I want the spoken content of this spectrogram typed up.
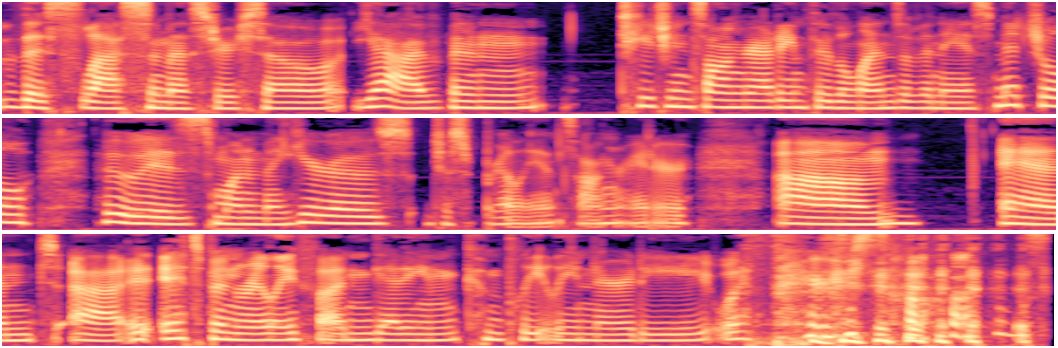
this last semester. So yeah, I've been teaching songwriting through the lens of Anaïs Mitchell, who is one of my heroes, just a brilliant songwriter. Um, and uh, it, it's been really fun getting completely nerdy with her songs.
